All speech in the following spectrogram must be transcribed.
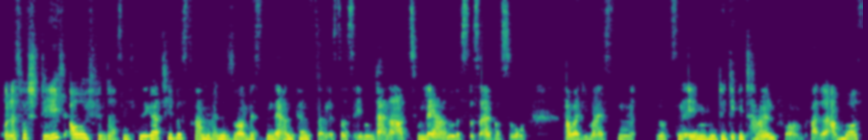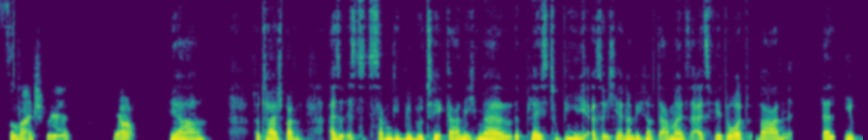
Und das verstehe ich auch. Ich finde da ist nichts Negatives dran. Wenn du so am besten lernen kannst, dann ist das eben deine Art zu lernen. Das ist einfach so. Aber die meisten nutzen eben die digitalen Formen. Gerade Amboss zum Beispiel. Ja. Ja. Total spannend. Also ist sozusagen die Bibliothek gar nicht mehr the place to be. Also ich erinnere mich noch damals, als wir dort waren, da die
